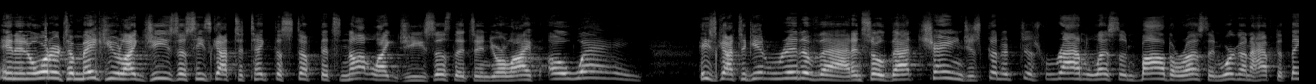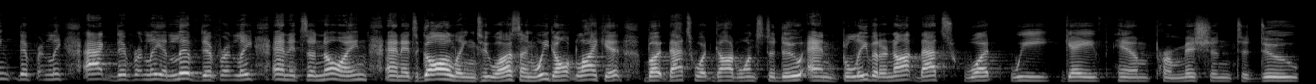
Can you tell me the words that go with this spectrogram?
And in order to make you like Jesus, He's got to take the stuff that's not like Jesus that's in your life away. He's got to get rid of that. And so that change is going to just rattle us and bother us, and we're going to have to think differently, act differently, and live differently. And it's annoying and it's galling to us, and we don't like it, but that's what God wants to do. And believe it or not, that's what we gave Him permission to do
